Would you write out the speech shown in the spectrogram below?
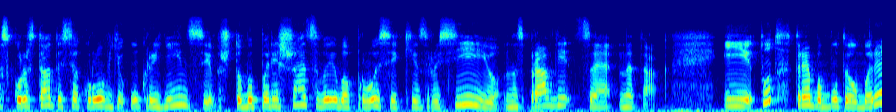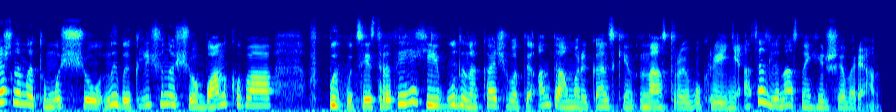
скористатися кров'ю українців, щоб порішати свої вопросики з Росією. Насправді це не так. І тут треба бути обережними, тому що не виключено, що банкова в пику цієї стратегії буде накачувати антиамериканські настрої в Україні. А це для нас найгірший варіант.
